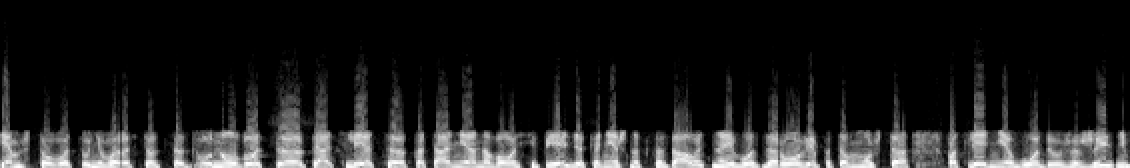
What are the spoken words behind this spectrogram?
тем, что вот у него растет в саду. Ну вот э, пять лет катания на велосипеде, конечно, сказалось на его здоровье, потому что последние годы уже жизни жизни,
